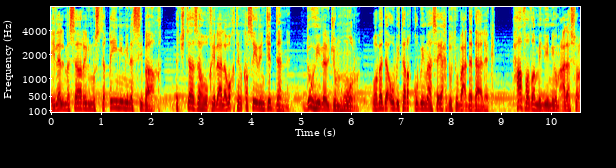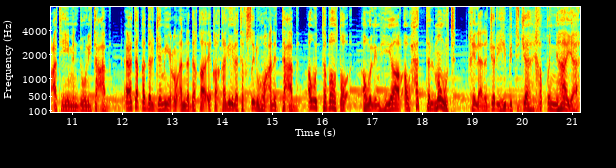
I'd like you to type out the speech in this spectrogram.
إلى المسار المستقيم من السباق اجتازه خلال وقت قصير جدا. ذهل الجمهور وبدأوا بترقب ما سيحدث بعد ذلك. حافظ ميلينيوم على سرعته من دون تعب. اعتقد الجميع أن دقائق قليلة تفصله عن التعب أو التباطؤ أو الانهيار أو حتى الموت خلال جره باتجاه خط النهاية.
